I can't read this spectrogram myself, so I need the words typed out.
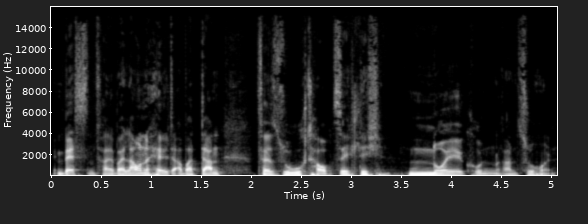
im besten Fall bei Laune hält, aber dann versucht hauptsächlich neue Kunden ranzuholen.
